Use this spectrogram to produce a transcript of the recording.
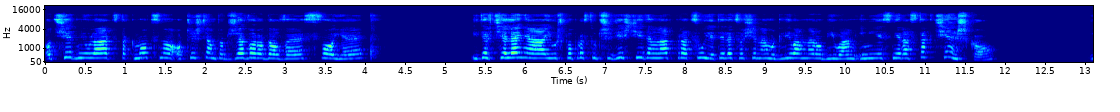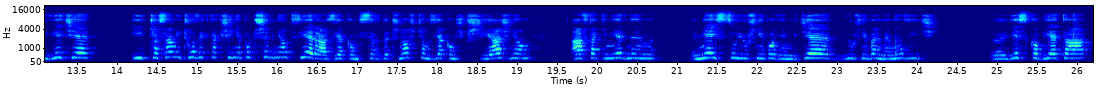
od siedmiu lat tak mocno oczyszczam to drzewo rodowe swoje i te wcielenia już po prostu 31 lat pracuję, tyle co się namodliłam, narobiłam i mi jest nieraz tak ciężko. I wiecie, i czasami człowiek tak się niepotrzebnie otwiera z jakąś serdecznością, z jakąś przyjaźnią, a w takim jednym miejscu, już nie powiem gdzie, już nie będę mówić, y, jest kobieta,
